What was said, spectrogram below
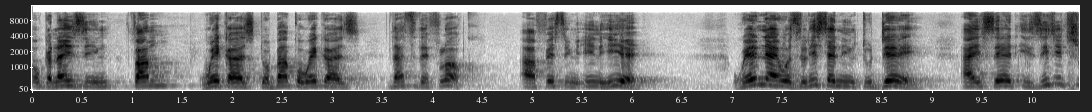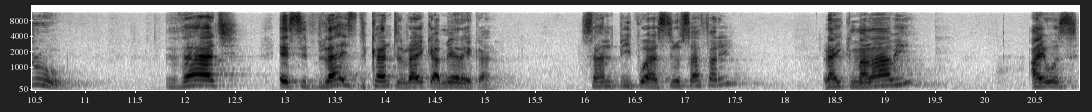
organizing farm workers, tobacco workers, that's the FLOC, are facing in here. When I was listening today I said, is it true that a civilized country like America, some people are still suffering? Like Malawi? I, was,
